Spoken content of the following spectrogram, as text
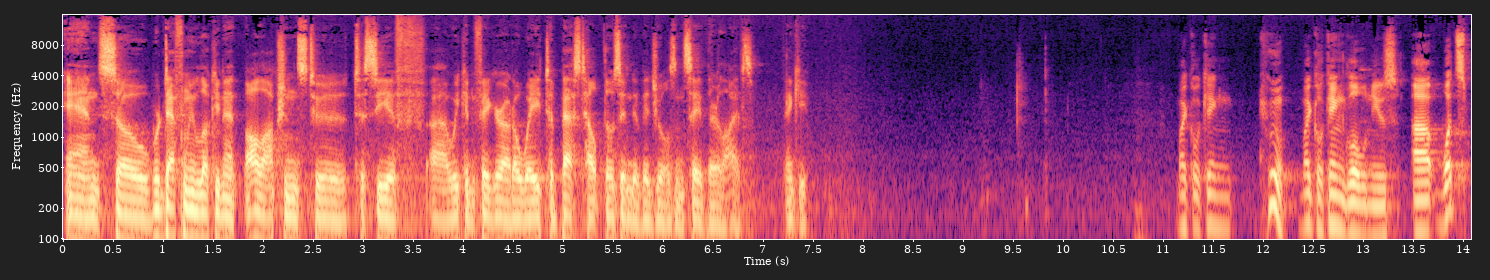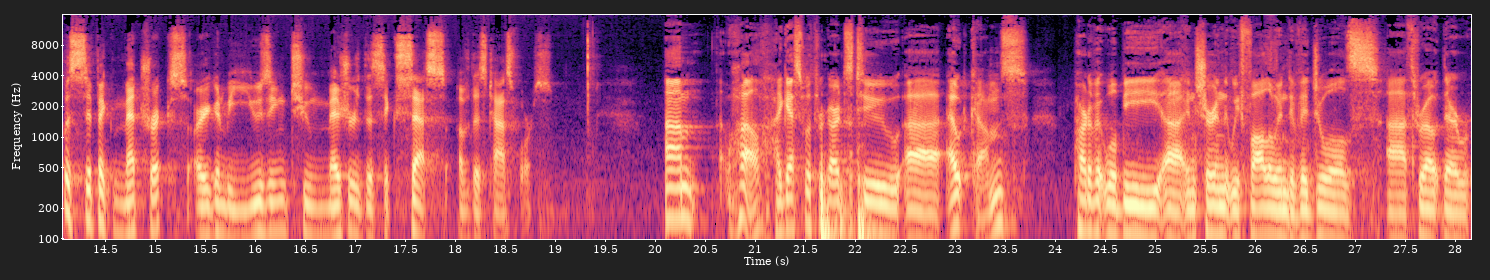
And so we're definitely looking at all options to, to see if uh, we can figure out a way to best help those individuals and save their lives. Thank you. Michael King, Michael King, Global News. Uh, what specific metrics are you going to be using to measure the success of this task force? Um, well, I guess with regards to uh, outcomes, part of it will be uh, ensuring that we follow individuals uh, throughout their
